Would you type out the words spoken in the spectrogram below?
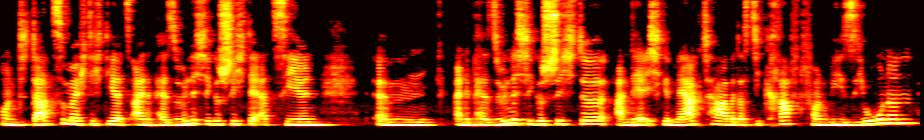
Und dazu möchte ich dir jetzt eine persönliche Geschichte erzählen. Ähm, eine persönliche Geschichte, an der ich gemerkt habe, dass die Kraft von Visionen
